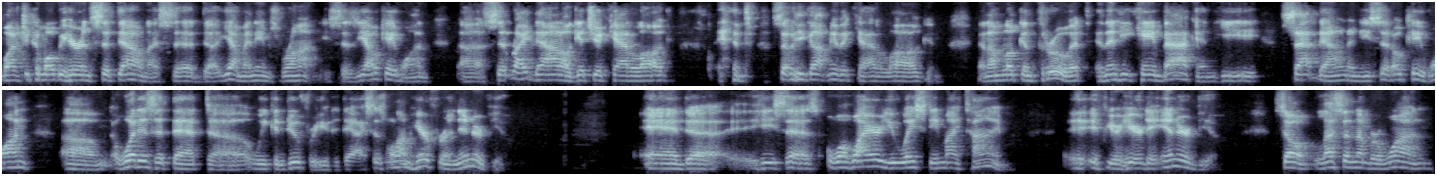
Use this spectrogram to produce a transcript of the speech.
why don't you come over here and sit down? I said, uh, Yeah, my name's Ron. He says, Yeah, okay, Juan, uh, sit right down. I'll get you a catalog. And so he got me the catalog and, and I'm looking through it. And then he came back and he sat down and he said, Okay, Juan, um, what is it that uh, we can do for you today? I says, Well, I'm here for an interview. And uh, he says, Well, why are you wasting my time if you're here to interview? So, lesson number one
